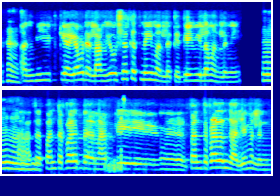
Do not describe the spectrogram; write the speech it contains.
हा. आणि मी इतक्या एवढ्या लांब येऊ शकत नाही म्हणलं ते देवीला म्हणलं मी. आता पंतप्रधान आपले पंतप्रधान झाले म्हणलं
